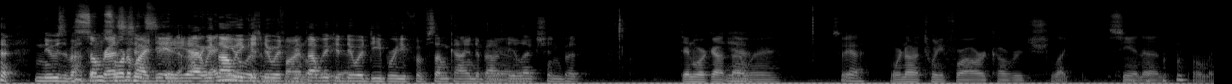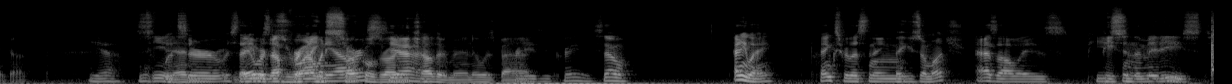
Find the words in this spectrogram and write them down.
news about Some sort of idea. Yeah, I- we I thought we could do it. be we thought we could yeah. do a debrief of some kind about the election, but Didn't work out that way. so yeah, We're not 24 hour coverage like CNN. oh my god. yeah. CNN. Blitzer they were was up just running circles hours? around yeah. each other, man. It was bad. Crazy, crazy. So, anyway, thanks for listening. Thank you so much. As always, peace, Peace in the Mid. East.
